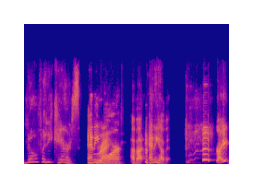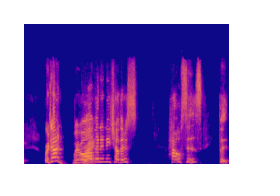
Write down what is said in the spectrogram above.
nobody cares anymore right. about any of it. right? we're done. We've all right. been in each other's houses. The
